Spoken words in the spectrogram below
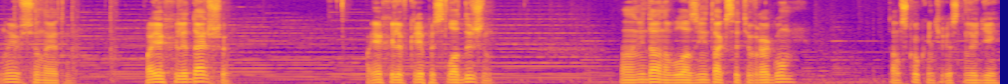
Ну и все на этом. Поехали дальше. Поехали в крепость Ладыжин. Она недавно была занята, кстати, врагом. Там сколько, интересно, людей.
